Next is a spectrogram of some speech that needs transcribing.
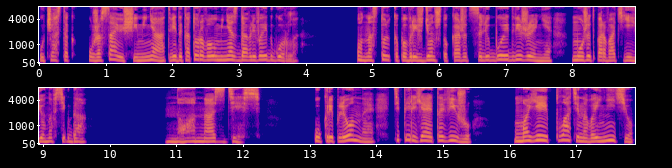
участок ужасающий меня, от вида которого у меня сдавливает горло. Он настолько поврежден, что, кажется, любое движение может порвать ее навсегда. Но она здесь. Укрепленная, теперь я это вижу, моей платиновой нитью,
